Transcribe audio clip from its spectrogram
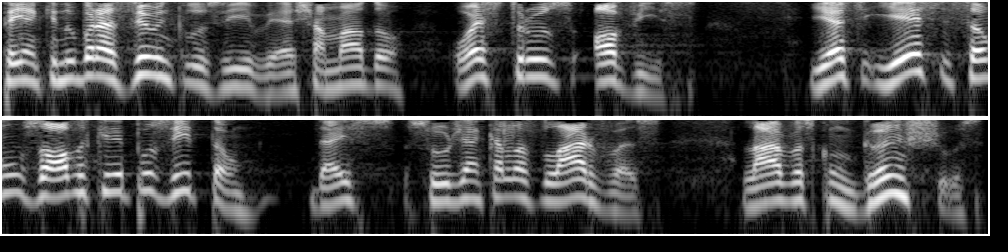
tem aqui no Brasil, inclusive, é chamado Oestrus ovis. E, esse, e esses são os ovos que depositam. Daí surgem aquelas larvas, larvas com ganchos,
